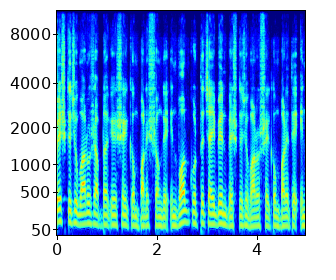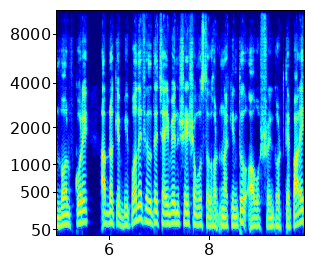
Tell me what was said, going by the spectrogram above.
বেশ কিছু মানুষ আপনাকে সেই কোম্পানির সঙ্গে ইনভলভ করতে চাইবেন, বেশ কিছু মানুষ সেই কোম্পানিতে ইনভলভ করে আপনাকে বিপদে ফেলতে চাইবেন, সেই সমস্ত ঘটনা কিন্তু অবশ্যই ঘটতে পারে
